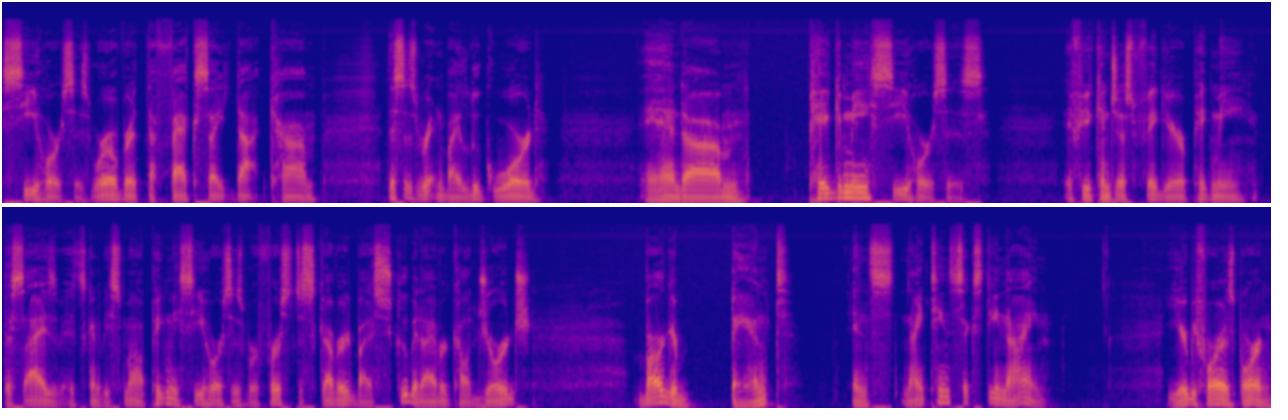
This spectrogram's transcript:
seahorses. We're over at thefactsite.com. This is written by Luke Ward. And um, pygmy seahorses. If you can just figure pygmy, the size it's going to be small. Pygmy seahorses were first discovered by a scuba diver called George Bargibant in 1969, year before I was born.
